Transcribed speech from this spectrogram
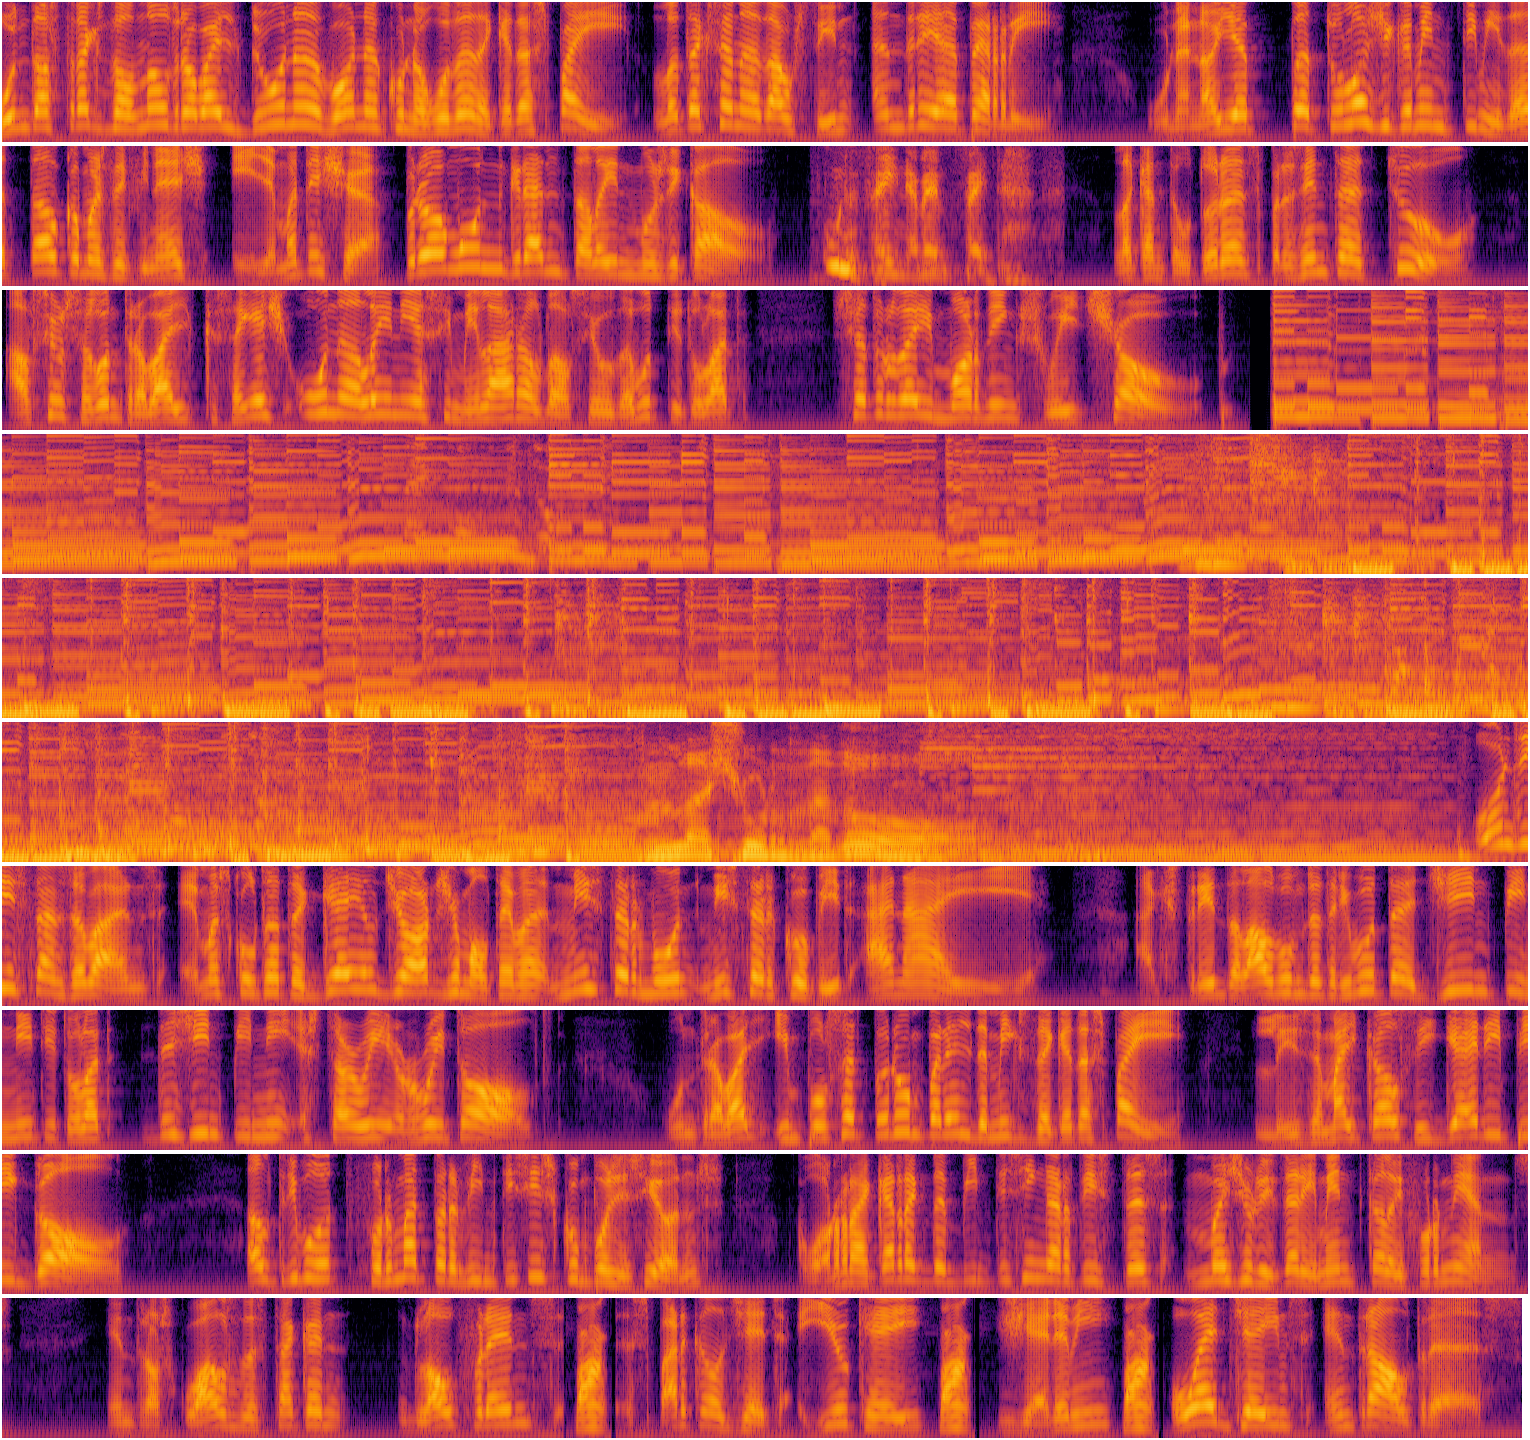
un dels tracks del nou treball d'una bona coneguda d'aquest espai, la texana d'Austin, Andrea Perry. Una noia patològicament tímida, tal com es defineix ella mateixa, però amb un gran talent musical. Una feina ben feta. La cantautora ens presenta Two, el seu segon treball que segueix una línia similar al del seu debut titulat Saturday Morning Sweet Show. L'aixordador. Uns instants abans hem escoltat a Gail George amb el tema Mr. Moon, Mr. Cupid and I, extret de l'àlbum de tribut a Gene Pinney titulat The Gene Pinney Story Retold, un treball impulsat per un parell d'amics d'aquest espai, Lisa Michaels i Gary P. Gold. El tribut, format per 26 composicions, corre a càrrec de 25 artistes majoritàriament californians, entre els quals destaquen Glow Friends, Sparkle Jets UK, Jeremy o Ed James, entre altres.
